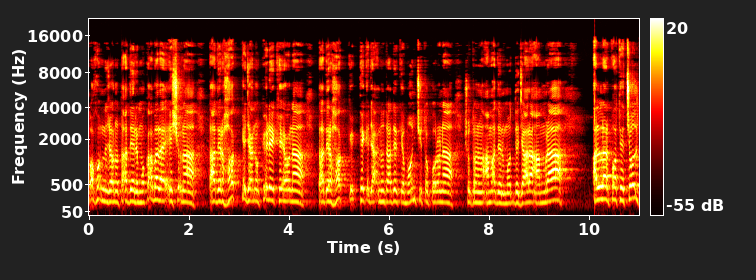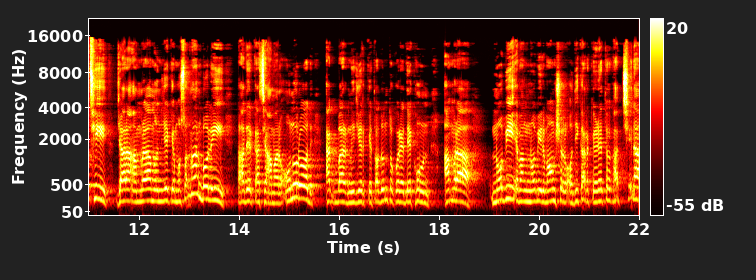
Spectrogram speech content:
কখনো যেন তাদের মোকাবেলায় এসো না। তাদের হককে যেন কেড়ে খেও না। তাদের হক থেকে যেন তাদেরকে বঞ্চিত করো না। সুতরাং আমাদের মধ্যে যারা আমরা আল্লাহর পথে চলছি, যারা আমরা নিজেকে মুসলমান বলি, তাদের কাছে আমার অনুরোধ, একবার নিজেরকে তদন্ত করে দেখুন। আমরা নবী এবং নবীর বংশের অধিকার কেড়ে তো খাচ্ছি না।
